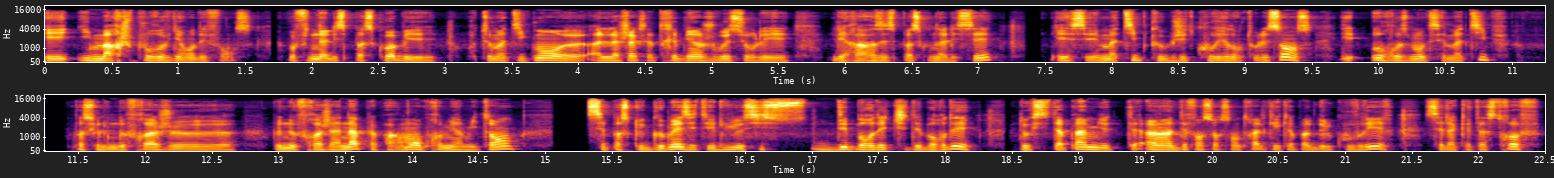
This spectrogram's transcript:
et il marche pour revenir en défense. Au final, il se passe quoi? Ben, Automatiquement, euh, l'Ajax a très bien joué sur les, rares espaces qu'on a laissés, et c'est Matip qui est obligé de courir dans tous les sens. Et heureusement que c'est Matip, parce que le naufrage, euh, le naufrage à Naples, apparemment en première mi-temps, c'est parce que Gomez était lui aussi débordé de chez débordé. Donc si t'as pas un, défenseur central qui est capable de le couvrir, c'est la catastrophe.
